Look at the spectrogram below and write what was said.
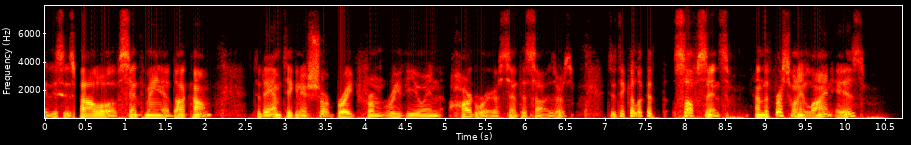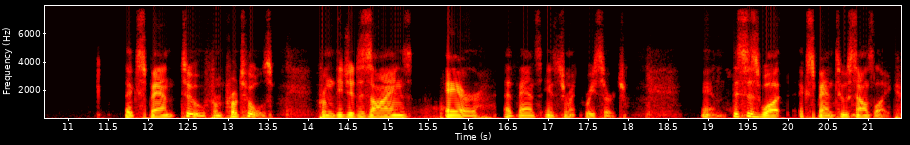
Hi, this is Paolo of synthmania.com. Today I'm taking a short break from reviewing hardware synthesizers to take a look at soft synths. And the first one in line is Xpand!2 from Pro Tools from DigiDesign's AIR Advanced Instrument Research. And this is what Xpand!2 sounds like.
